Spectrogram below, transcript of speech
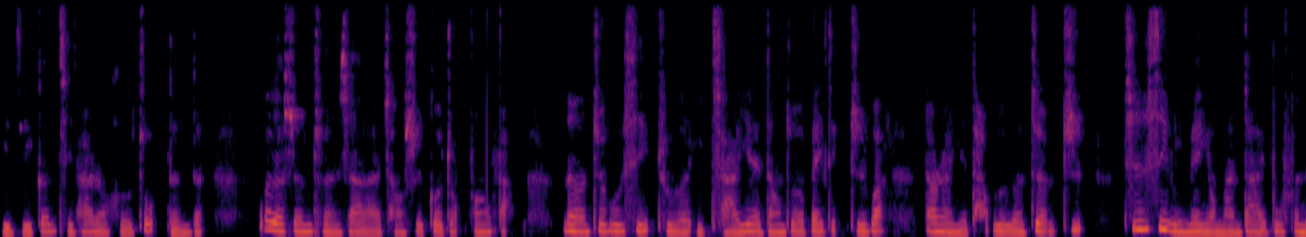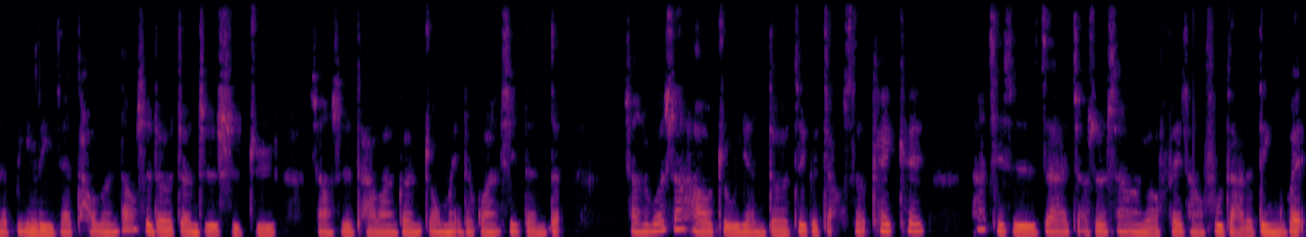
以及跟其他人合作等等。为了生存下来，尝试各种方法。那这部戏除了以茶叶当作背景之外，当然也讨论了政治。其实戏里面有蛮大一部分的比例在讨论当时的政治时局，像是台湾跟中美的关系等等。像是温昇豪主演的这个角色 KK，他其实在角色上有非常复杂的定位，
